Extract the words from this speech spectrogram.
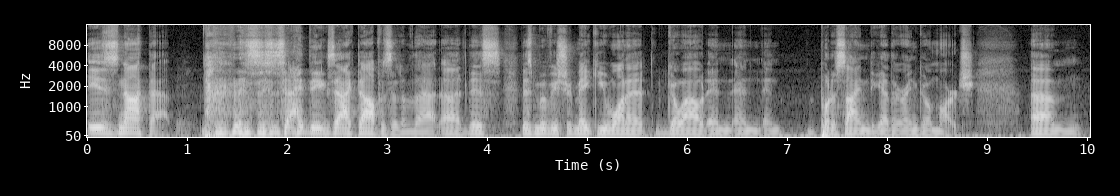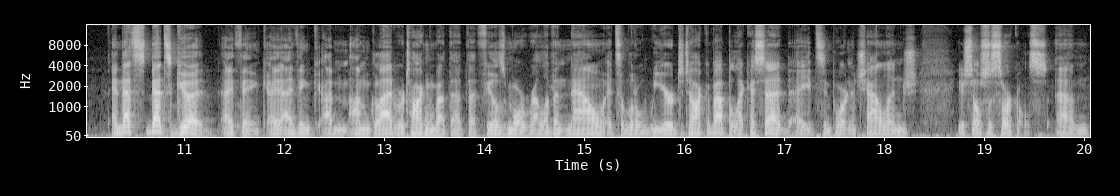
is not that. this is the exact opposite of that. Uh, this this movie should make you want to go out and, and, and put a sign together and go march. Um, and that's that's good. I think. I, I think I'm I'm glad we're talking about that. That feels more relevant now. It's a little weird to talk about, but like I said, it's important to challenge your social circles. Um,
